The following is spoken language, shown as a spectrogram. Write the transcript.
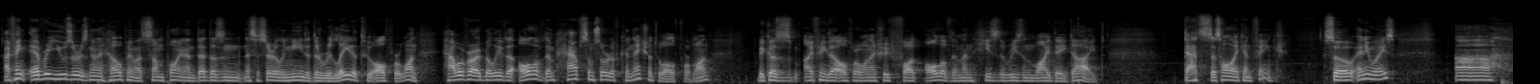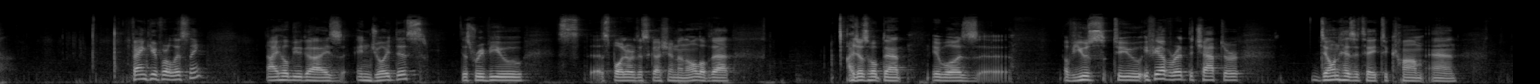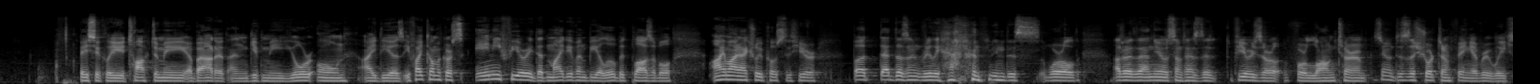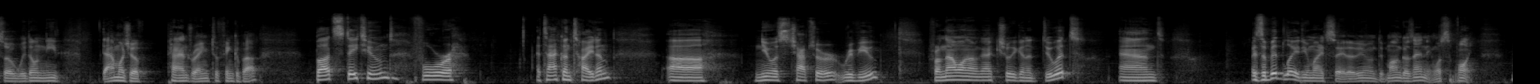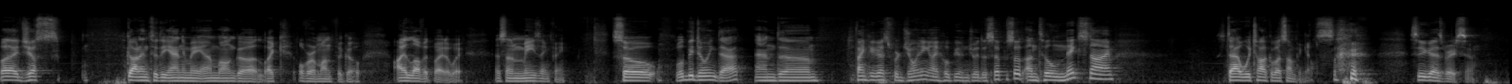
I think every user is going to help him at some point, and that doesn't necessarily mean that they're related to All for One. However, I believe that all of them have some sort of connection to All for One, because I think that All for One actually fought all of them, and he's the reason why they died. That's that's all I can think. So, anyways, uh, thank you for listening. I hope you guys enjoyed this, this review, uh, spoiler discussion, and all of that. I just hope that it was uh, of use to you. If you have read the chapter, don't hesitate to come and basically talk to me about it and give me your own ideas. If I come across any theory that might even be a little bit plausible, I might actually post it here. But that doesn't really happen in this world other than you know sometimes the theories are for long term you know this is a short term thing every week so we don't need that much of pandering to think about. But stay tuned for attack on titan uh, newest chapter review. From now on i'm actually gonna do it and it's a bit late you might say that you know the manga's ending. What's the point? But i just got into the anime and manga like over a month ago. I love it by the way. It's an amazing thing. So we'll be doing that, and um, thank you guys for joining. I hope you enjoyed this episode. Until next time, that we talk about something else. See you guys very soon.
